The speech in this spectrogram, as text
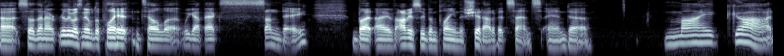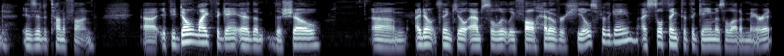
Uh, so then I really wasn't able to play it until uh, we got back Sunday, but I've obviously been playing the shit out of it since. And uh, my God, is it a ton of fun? Uh, if you don't like the game or the the show, um, I don't think you'll absolutely fall head over heels for the game. I still think that the game has a lot of merit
